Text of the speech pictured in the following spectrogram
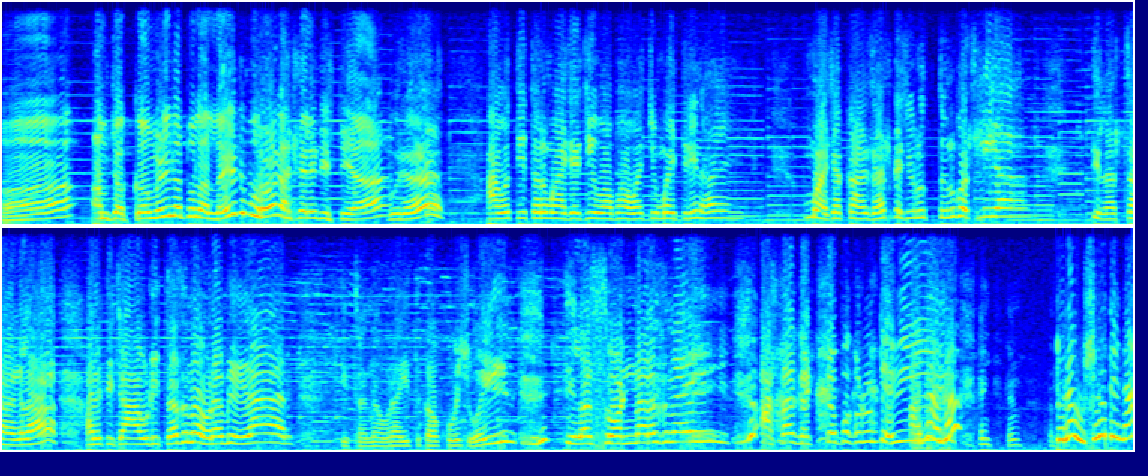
आ, आमच्या कमळीनं तुला लईच बुरळ घातलेली दिसती बुर अहो ती तर माझ्या जीवा भावाची मैत्रीण आहे. माझ्या काळजात कशी रुतून बसली या तिला चांगला आणि तिच्या आवडीचाच नवरा मिळणार. तिचा नवरा इतका खुश होईल तिला सोडणारच नाही. असा घट्ट पकडून ठेवी. अगं, तुला उशीर होते ना?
